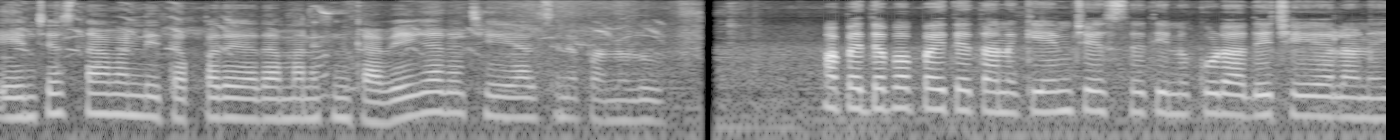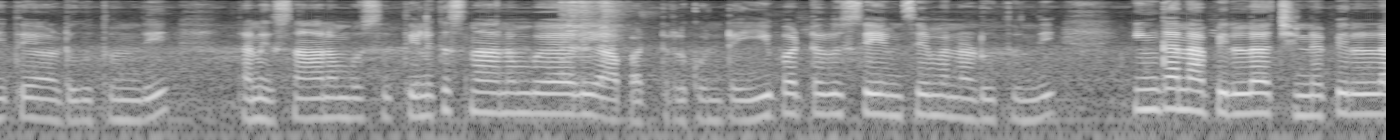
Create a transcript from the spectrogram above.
ఏం చేస్తామండి? తప్పదు కదా. మనకి ఇంకా అవే కదా చేయాల్సిన పనులు. మా పెద్ద పాప అయితే తనకి ఏం చేస్తే తిను కూడా అదే చేయాలని అయితే అడుగుతుంది. తనకి స్నానం పోస్తే తినకి స్నానం పోయాలి ఆ బట్టలు కొంటే ఈ బట్టలు సేమ్ సేమ్ అని అడుగుతుంది. ఇంకా నా పిల్ల చిన్నపిల్ల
